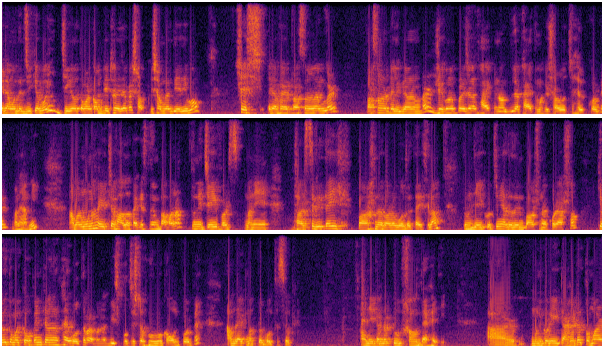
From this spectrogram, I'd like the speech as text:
এটা আমাদের জিকে বই জিকেও তোমার কমপ্লিট হয়ে যাবে, সবকিছু আমরা দিয়ে দিব। শেষ, এটা ভাই personal number personal Telegram number যে কোনো প্রয়োজনে ভাইকে নক দিলে ভাই তোমাকে সর্বোচ্চ হেল্প করবে মানে আমি। আমার মনে হয় এটা ভালো প্যাকেজ তুমি পাবা না। তুমি যেই মানে ভার্সিটিতেই পড়াশোনা করো বলতে চাইছিলাম, তুমি যেই কোচিং এতদিন পড়াশোনা করে আসো, কেউ তোমাকে ওপেন চ্যালেঞ্জ ভাই বলতে পারবে না, বিশ পঁচিশটা হু হু কাউন্ট পড়বে আমরা একমাত্র বলতেছি ওকে অ্যান্ড এটা আমরা প্রুফ সহ দেখাই দিই। আর মনে করি এই টাকাটা তোমার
